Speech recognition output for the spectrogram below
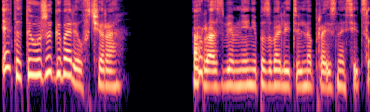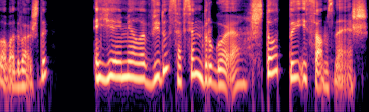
«Это ты уже говорил вчера». «А разве мне непозволительно произносить слова дважды?» «Я имела в виду совсем другое, что ты и сам знаешь».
